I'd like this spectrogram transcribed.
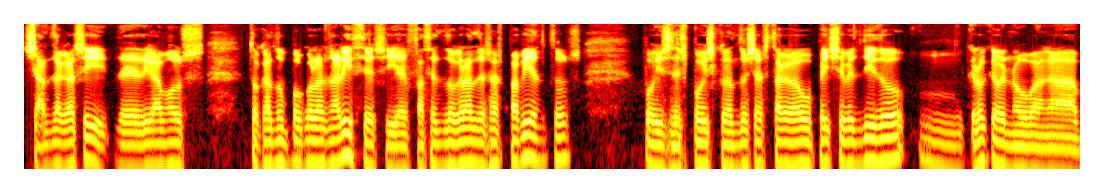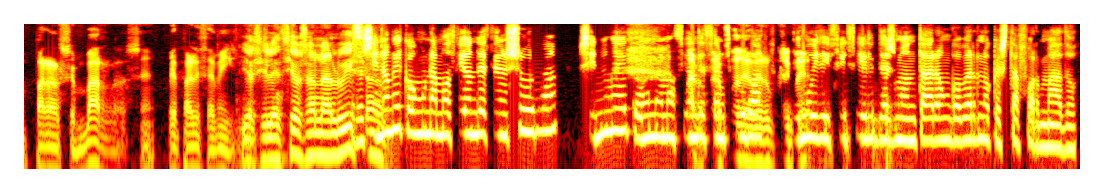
xa andan así, de, digamos, tocando un pouco las narices e facendo grandes aspavientos, pois despois, cando xa está o peixe vendido, mm, creo que non van a pararse en barras, eh? me parece a mí. E a silenciosa Ana Luisa... Pero se non é con unha moción de censura, Se non é con unha moción bueno, de censura é moi difícil desmontar a un goberno que está formado.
